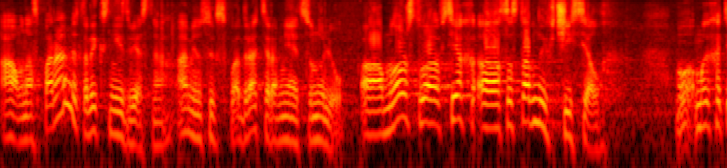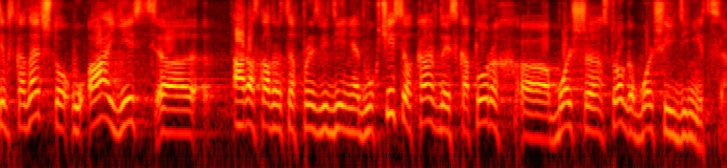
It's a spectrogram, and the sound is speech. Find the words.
А у нас параметр x неизвестно, а минус x в квадрате равняется нулю. Э, множество всех э, составных чисел. Ну, мы хотим сказать, что у А есть, э, А раскладывается в произведение двух чисел, каждое из которых э, больше, строго больше единицы.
